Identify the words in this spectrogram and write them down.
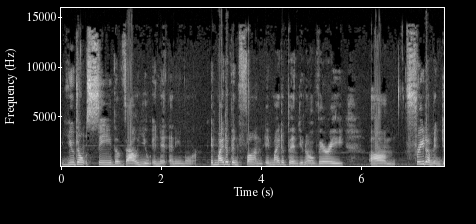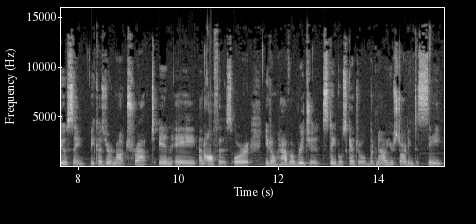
you don't see the value in it anymore. It might have been fun. It might have been, you know, very um, freedom inducing because you're not trapped in a an office or you don't have a rigid, stable schedule. But now you're starting to see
